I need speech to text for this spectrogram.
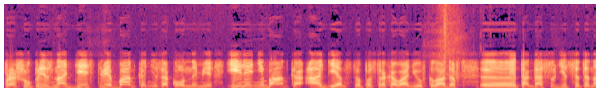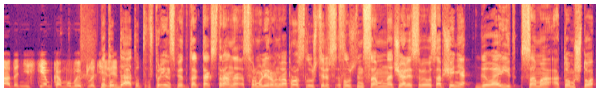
прошу признать действия банка незаконными. Или не банка, а агентство по страхованию вкладов. Э, тогда судиться-то надо не с тем, кому выплатили. Ну тут да, тут в принципе это так, так странно сформулирован вопрос. Слушатель, слушатель в самом начале своего сообщения говорит сама о том, что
